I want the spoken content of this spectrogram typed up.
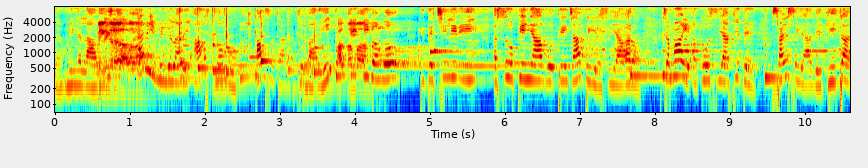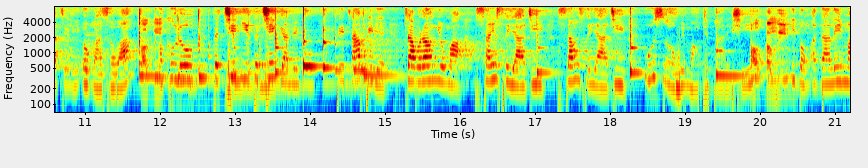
လည်းမင်္ဂလာပဲမင်္ဂလာပါအဲ့ဒီမင်္ဂလာတွေအားလုံးကိုပေါင်းစုထားတာဖြစ်ပါလေဟုတ်ကဲ့ဒီပုံကို ဒီတချင်းလေးတွေအစိုးပညာကိုသင်ကြားပေးရဆရာကတော့ကျမရဲ့အကိုဆရာဖြစ်တဲ့ဆိုင်းဆရာလေးဂီတချင်းလေးဥက္ကာဆိုပါဟုတ်ကဲ့အခုလိုတချင်းကြီးတချင်းကန်တွေကိုသင်ကြားပေးတဲ့ဂျာဗရောင်းမြို့မှာဆိုင်းဆရာကြီးစောင်းဆရာကြီးဦးစောဝင်းမောင်ဖြစ်ပါတယ်ရှင်ဟုတ်ပြီဒီပုံအတန်လေးမ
